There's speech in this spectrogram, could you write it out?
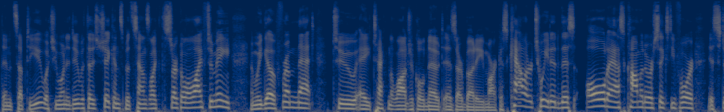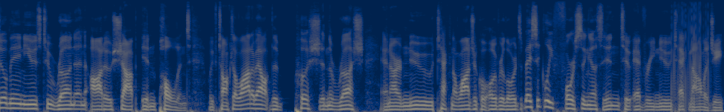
Then it's up to you what you want to do with those chickens, but sounds like the circle of life to me. And we go from that to a technological note as our buddy Marcus Caller tweeted this old ass Commodore 64 is still being used to run an auto shop in Poland. We've talked a lot about the push and the rush and our new technological overlords basically forcing us into every new technology.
